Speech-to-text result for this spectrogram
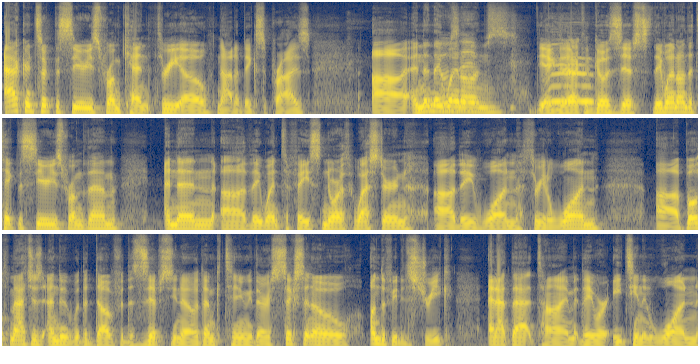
Akron took the series from Kent 3 0, not a big surprise. Uh, and then they Go went Zips. on. Yeah, exactly. Go Zips. They went on to take the series from them, and then uh, they went to face Northwestern. Uh, they won three to one. Uh, both matches ended with a dub for the Zips. You know, them continuing their six and zero oh undefeated streak, and at that time they were eighteen and one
